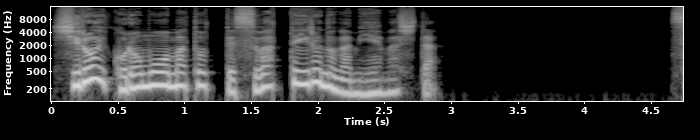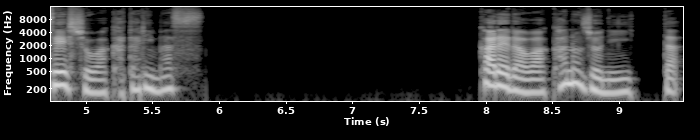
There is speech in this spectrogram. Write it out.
白い衣をまとって座っているのが見えました。聖書は語ります。彼らは彼女に言った。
